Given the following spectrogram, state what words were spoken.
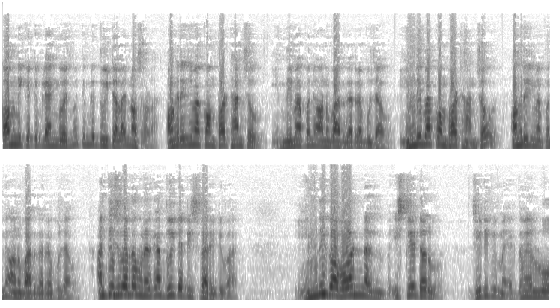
कम्युनिकेटिभ ल्याङ्ग्वेजमा तिमीले दुइटालाई नछोड। अङ्ग्रेजीमा कम्फर्ट ठान्छौ हिन्दीमा पनि अनुवाद गरेर बुझाऊ। हिन्दीमा कम्फर्ट ठान्छौ अङ्ग्रेजीमा पनि अनुवाद गरेर बुझाऊ। अनि त्यसो गर्दा उनीहरू कहाँ दुईवटा डिस्प्यारिटी भयो। हिन्दी गभर्न स्टेटहरू जिडिपीमा एकदमै लो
